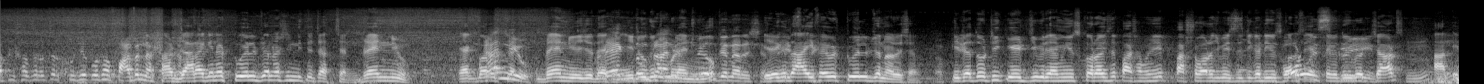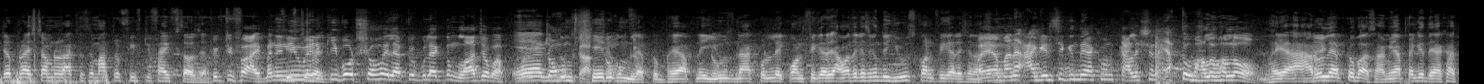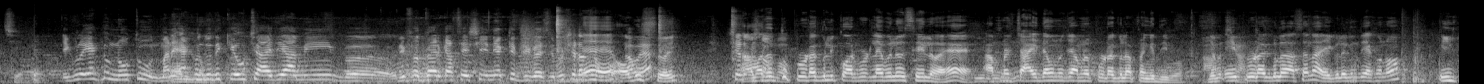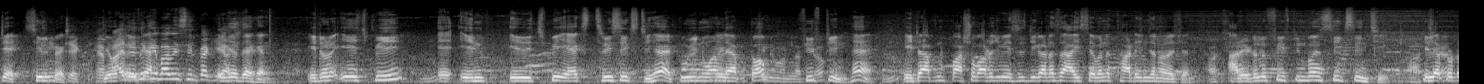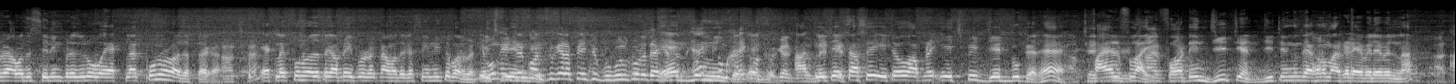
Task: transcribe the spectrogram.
আপনি সচরাচর খুঁজে কোথাও পাবেন না আর যারা কিনা টুয়েলভ জেনারেশন নিতে চাচ্ছেন ব্র্যান্ড নিউ একবার ব্র্যান্ড নিউ যে দেখেন এটাও কিন্তু ব্র্যান্ড নিউ এটা কিন্তু এর টুয়েলভ জেনারেশন এটা তো ঠিক জিবি ইউজ করা হয়েছে পাশাপাশি পাঁচশো বারো জিবি এসএসডি কার্ড ইউজ করা হয়েছে এক থেকে দুইবার। চার্জ আর এটার প্রাইসটা আমরা রাখতেছি মাত্র ফিফটি ফাইভ থাউজেন্ড 55 মানে নিউমেরিক কিবোর্ড সহ একদম লাজবাব একদম সেরকম ল্যাপটপ ভাই আপনি ইউজ না করলে কনফিগার আমাদের কাছে কিন্তু হিউজ কনফিগারেশন আছে। ভাইয়া মানে আগের চেয়ে কিন্তু এখন কালেকশন এত ভালো ভালো। ভাইয়া আরও ল্যাপটপ আছে আমি আপনাকে দেখাচ্ছি। এগুলো একদম নতুন মানে এখন যদি কেউ চায় যে আমি রিফাত ভাইয়ের কাছে এসে ইনঅ্যাক্টিভ ডিভাইস নেব সেটা হ্যাঁ? অবশ্যই আমাদের তো। প্রোডাক্টগুলি কর্পোরেট লেভেলেও সেল হয় হ্যাঁ আপনার চাহিদা অনুযায়ী আমরা প্রোডাক্টগুলো আপনাকে দিব যেমন এই আচ্ছা। প্রোডাক্টগুলো আছে না এগুলো কিন্তু এখনও ইনটেক সিলপ্যাক Intake, হ্যাঁ, বাইরে থেকে এভাবে seal pack ই এই যে দেখেন এটা হলো HP HP X three sixty হ্যাঁ two in one laptop. Fifteen হ্যাঁ এটা আপনার পাঁচশো বারো জিবি এসএসডি কার্ড আছে আই সেভেনের থার্টিন জেনারেশন আচ্ছা। আর এটা হলো ফিফটিন পয়েন্ট সিক্স ইঞ্চি। এই ল্যাপটপটার আমাদের সেলিং প্রাইস হলো এক লাখ পনেরো হাজার টাকা। আচ্ছা। এক লাখ পনেরো হাজার টাকা আপনি এই প্রোডাক্ট আমাদের কাছ থেকে নিতে পারবেন গুগল করে একদম আর এটা একটা আছে এটাও আপনার এইচপি জেট বুকের হ্যাঁ আচ্ছা, firefly Firefly। Fourteen G ten G ten কিন্তু এখনও মার্কেটে অ্যাভেলেবেল না।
